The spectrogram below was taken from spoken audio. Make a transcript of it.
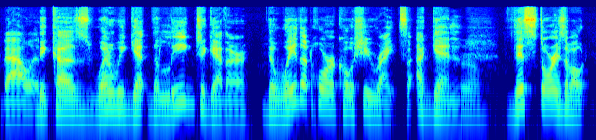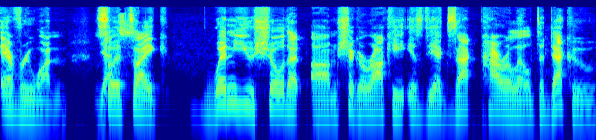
Valid. Because when we get the league together, the way that Horikoshi writes, again, this story is about everyone. So it's like when you show that um Shigaraki is the exact parallel to Deku,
